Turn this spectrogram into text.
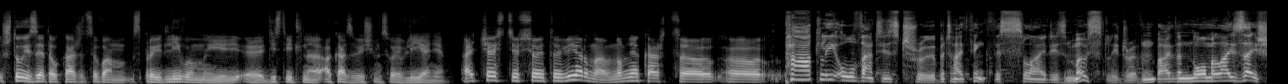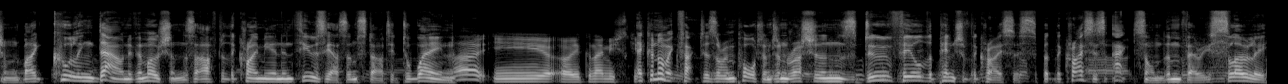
что из этого кажется вам справедливым и э, действительно оказывающим свое влияние? Отчасти все это верно, но мне кажется, э, Partly all that is true, but I think this slide is mostly driven by the normalization, by cooling down of emotions after the Crimean enthusiasm started to wane. Economic factors are important, and Russians do feel the pinch of the crisis, but the crisis acts on them very slowly.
